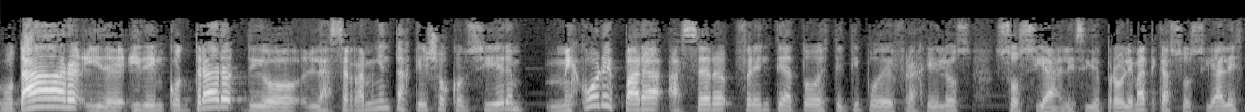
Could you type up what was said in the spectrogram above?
votar y de, y de encontrar digo, las herramientas que ellos consideren mejores para hacer frente a todo este tipo de fragelos sociales y de problemáticas sociales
